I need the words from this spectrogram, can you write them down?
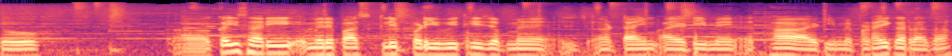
तो आ, कई सारी मेरे पास क्लिप पड़ी हुई थी जब मैं टाइम आईटी में था आईटी में पढ़ाई कर रहा था।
